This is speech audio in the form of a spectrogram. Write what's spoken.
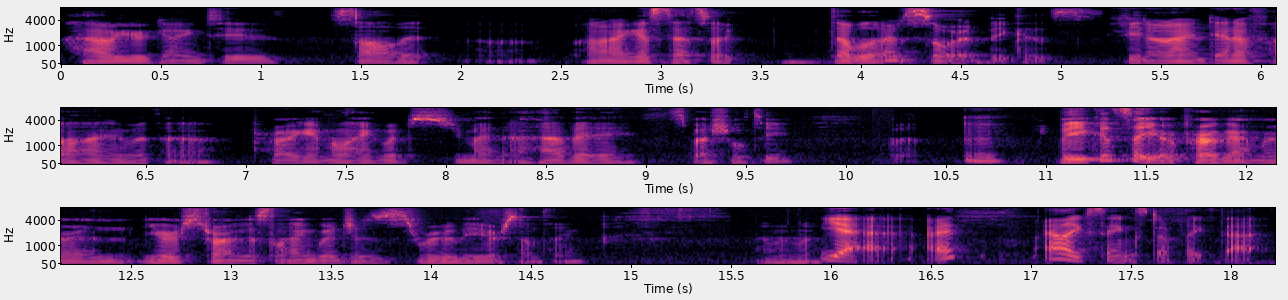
how you're going to solve it. Uh, and I guess that's a double-edged sword because if you don't identify with a programming language, you might not have a specialty. But but you could say you're a programmer and your strongest language is Ruby or something. I don't know. Yeah, I I like saying stuff like that.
